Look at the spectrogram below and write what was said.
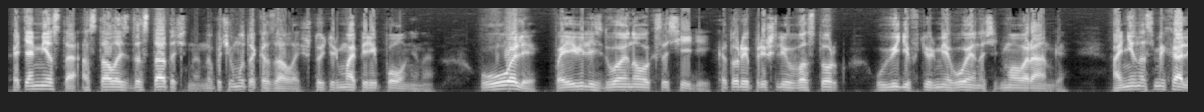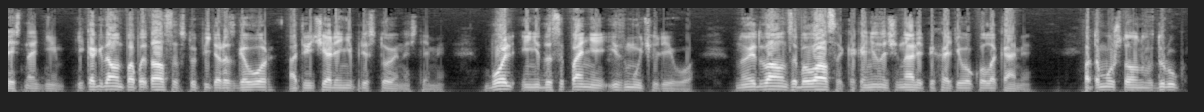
Хотя места осталось достаточно, но почему-то казалось, что тюрьма переполнена. У Оли появились двое новых соседей, которые пришли в восторг, увидев в тюрьме воина седьмого ранга. Они насмехались над ним, и когда он попытался вступить в разговор, отвечали непристойностями. Боль и недосыпание измучили его, но едва он забывался, как они начинали пихать его кулаками. Потому что он вдруг,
